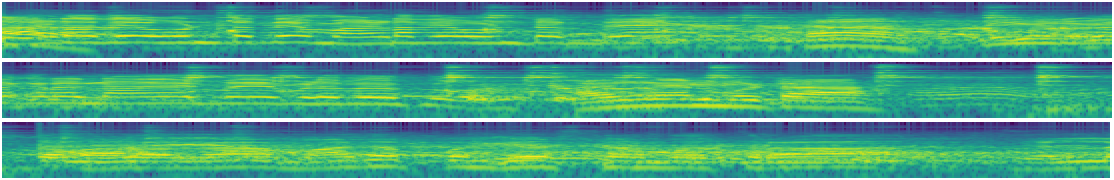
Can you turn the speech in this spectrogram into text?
ಮಾಡೋದೇ ಉಂಟದೆ ಮಾಡದೇ ಉಂಟಂತೆ. ಹಾ. ನೀವು ಇರ್ಬೇಕಾದ್ರೆ ನಾವೇ ಭಯ ಬಿಡಬೇಕು. ಹಂಗನ್ಬಿಟ ಇವಾಗ ಮಾದಪ್ಪನ ದೇವಸ್ಥಾನ ಹತ್ರ ಎಲ್ಲ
